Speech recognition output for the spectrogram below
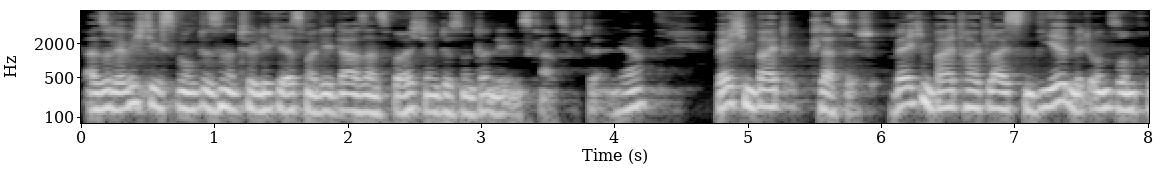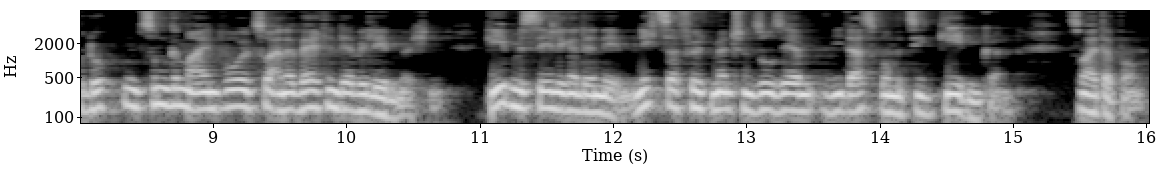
Also der wichtigste Punkt ist natürlich erstmal die Daseinsberechtigung des Unternehmens klarzustellen. Ja? Welchen Beitrag, klassisch, welchen Beitrag leisten wir mit unseren Produkten zum Gemeinwohl, zu einer Welt, in der wir leben möchten? Geben ist seliger denn nehmen. Nichts erfüllt Menschen so sehr wie das, womit sie geben können. Zweiter Punkt.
